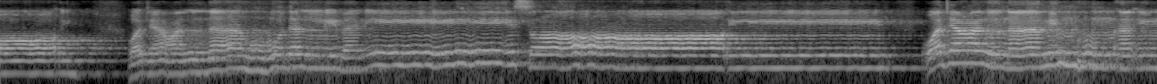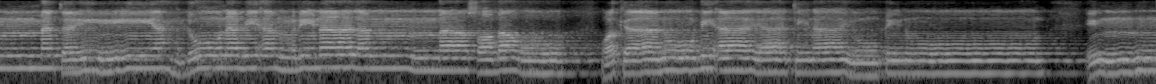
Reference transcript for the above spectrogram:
ۖ وَجَعَلْنَاهُ هُدًى لِّبَنِي إِسْرَائِيلَ. وَجَعَلْنَا مِنْهُمْ أَئِمَّةً يَهْدُونَ بِأَمْرِنَا لَمَّا صَبَرُوا ۖ وَكَانُوا بِآيَاتِنَا يُوقِنُونَ.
